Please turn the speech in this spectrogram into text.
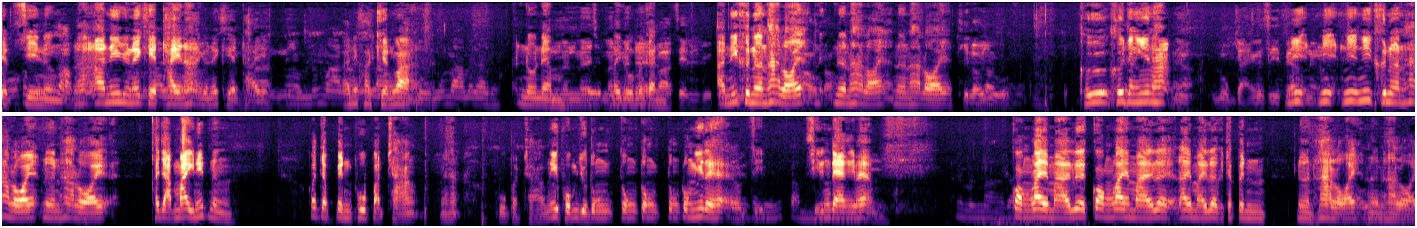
จ็ดสี่หนึ่งนะอันนี้อยู่ในเขตไทยนะฮะอยู่ในเขตไทย อันนี้เขาเขียนว่า โนเนมมันไม่ไม่รู้เหมือนกันด้ว่าส้ยู่ตรงอันนี้คือเนินห้าร้อยเนินห้าร้อยเนินห้าร้อยที่เราอยู่ คือคืออย่างนี้นะฮะเนี่ยลูกใหญ่ก็สี่แปดนี่หนึ่งนี่นี่นี่คือเนินห้าร้อยเนินห้าร้อยขยับมาอีกนิดหนึ่งก็จะเป็นภูปัดช้างนะฮะภูปัดช้างนี่ผมอยู่ตรงตรงตรงตรงตรงนี้เลยฮะสีสีแดงๆนี่ฮะกล้องไล่มาเรื่อยกล้องไล่มาเรื่อยไล่มาเรื่อยก็จะเป็นเนินห้าร้อยเนินห้าร้อย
